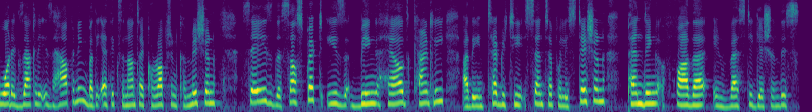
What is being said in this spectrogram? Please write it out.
what exactly is happening. But the Ethics and Anti-Corruption Commission says the suspect is being held currently at the Integrity Center Police Station pending further investigation. This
